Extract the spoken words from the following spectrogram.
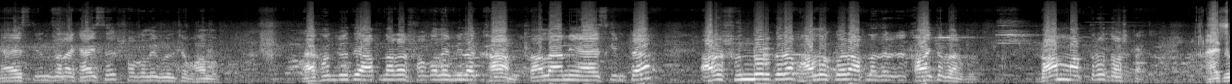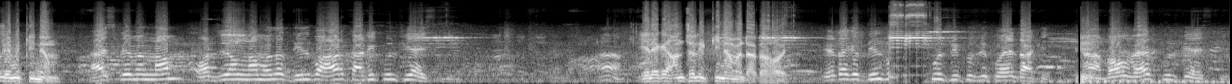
এই আইসক্রিম যারা খাইছে সকলেই বলছে ভালো। এখন যদি আপনারা সকলে মিলে খান তাহলে আমি আইসক্রিমটা আরও সুন্দর করে ভালো করে আপনাদেরকে খাওয়াইতে পারব। দাম মাত্র দশ টাকা। আইসক্রিমে কি নাম? আইসক্রিমের নাম অরিজিনাল নাম হলো দিলবাহার কাঠি কুলফি আইসক্রিম। হ্যাঁ। এলাকায় আঞ্চলিক কি নামে ডাকা হয়? এটাকে দিল কুলফি কুলফি কয়ে ডাকে। হ্যাঁ বাবু ভাইয়ের কুলফি আইসক্রিম।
